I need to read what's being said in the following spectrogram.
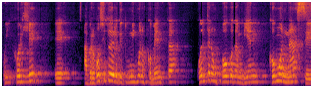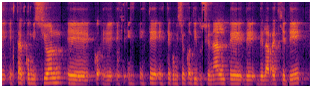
Oye, Jorge, eh, a propósito de lo que tú mismo nos comentas, cuéntanos un poco también cómo nace esta comisión, eh, este, este, este, comisión constitucional de, de la red GT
